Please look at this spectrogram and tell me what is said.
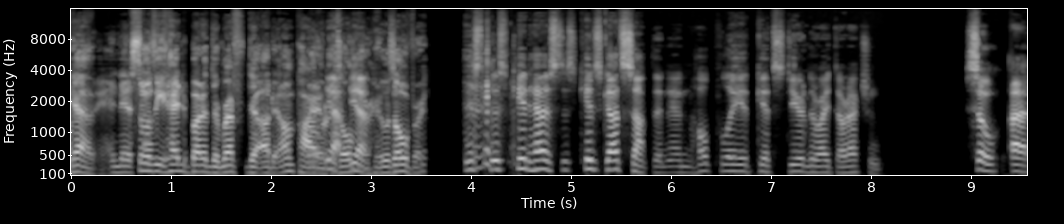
Yeah, and as soon as he headbutted the ref, the, uh, the umpire, it was over. yeah. It was over. This this kid has this kid's got something, and hopefully it gets steered in the right direction. So, uh,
